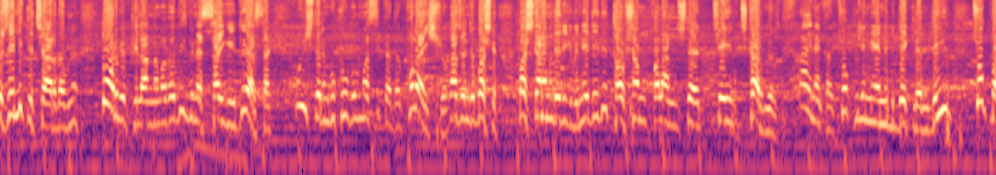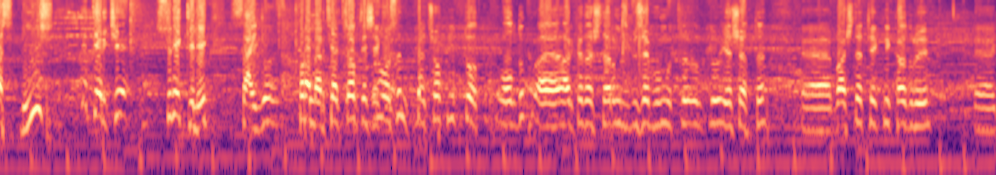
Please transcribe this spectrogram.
özellikle çağrıda bunu doğru bir planlama ve birbirine saygıyı duyarsak bu işlerin vuku bulması kadar kolay iş yok. Az önce başka başkanımın dediği gibi ne dedi? Tavşan falan işte şey çıkarmıyoruz. Aynen çok bilinmeyenli bir denklem değil. Çok basit bir iş. Yeter ki süreklilik, saygı, kurallar çerçevesi Çok teşekkür olsun. Ben çok mutlu olduk. Ee, Arkadaşlarımız bize bu mutluluğu yaşattı. Ee, Başta teknik kadroyu, e,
